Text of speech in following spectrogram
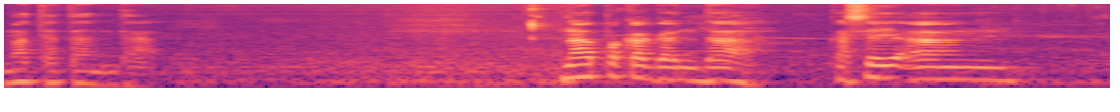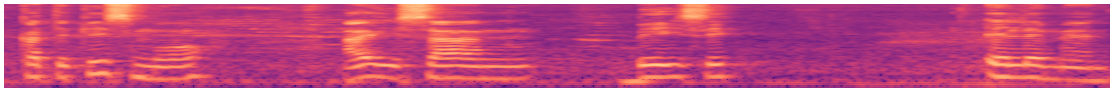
matatanda. Napakaganda kasi ang katikismo ay isang basic element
